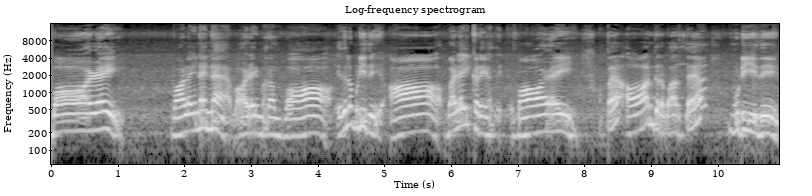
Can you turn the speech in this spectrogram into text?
வாழை. வாழைன்னா என்ன? வாழை மரம். வா. இதில் முடியுது. ஆ வழை கிடையாது. வாழை. அப்போ ஆண்கிற வார்த்தை முடியுது.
